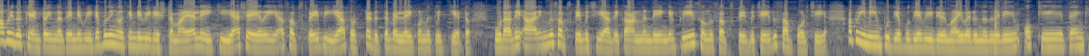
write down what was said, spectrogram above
അപ്പോൾ ഇതൊക്കെയാണ് കേട്ടോ ഇന്നത്തെ എന്റെ വീഡിയോ. അപ്പോൾ നിങ്ങൾക്ക് എന്റെ വീഡിയോ ഇഷ്ടമായാൽ ലൈക്ക് ചെയ്യുക ഷെയർ ചെയ്യുക സബ്സ്ക്രൈബ് ചെയ്യുക തൊട്ടടുത്ത ബെല്ലൈക്കൺ ഒന്ന് ക്ലിക്ക് ചെയ്യട്ടോ കൂടാതെ ആരെങ്കിലും സബ്സ്ക്രൈബ് ചെയ്യാതെ കാണുന്നുണ്ടെങ്കിൽ പ്ലീസ് ഒന്ന് സബ്സ്ക്രൈബ് ചെയ്ത് സപ്പോർട്ട് ചെയ്യുക. അപ്പോൾ ഇനിയും പുതിയ പുതിയ വീഡിയോയുമായി വരുന്നത് വരെയും. ഓക്കെ താങ്ക്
